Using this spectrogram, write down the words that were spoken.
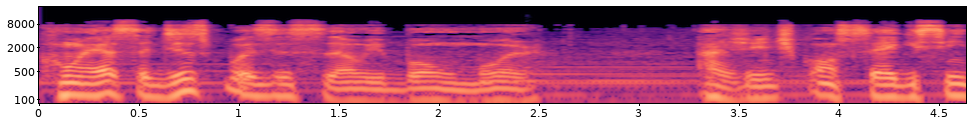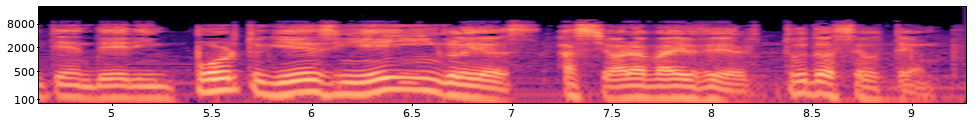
com essa disposição e bom humor, a gente consegue se entender em português e em inglês. A senhora vai ver, tudo a seu tempo.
